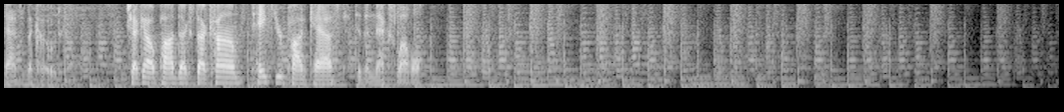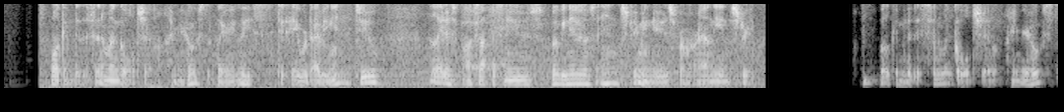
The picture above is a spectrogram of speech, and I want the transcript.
that's the code. Check out poddex.com. Take your podcast to the next level. Welcome to the Cinema Gold Show. I'm your host, Larry Leese. Today we're diving into the latest box office news, movie news, and streaming news from around the industry. Welcome to the Cinema Gold Show. I'm your host,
